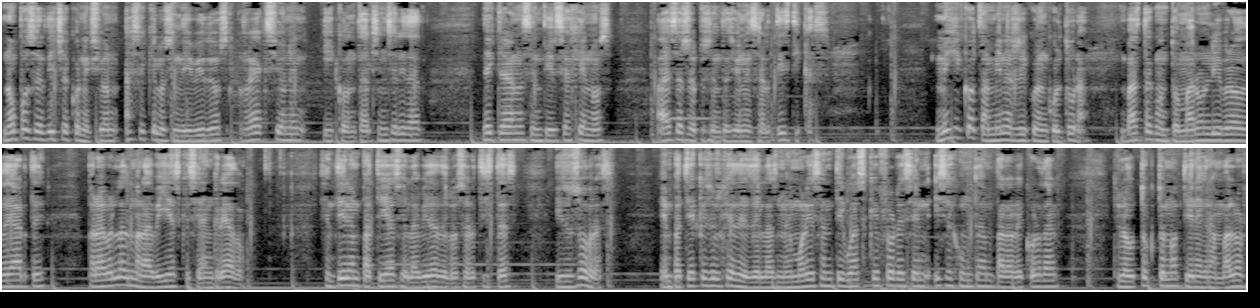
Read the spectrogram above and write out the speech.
No poseer dicha conexión hace que los individuos reaccionen y con tal sinceridad declaran sentirse ajenos a esas representaciones artísticas. México también es rico en cultura. Basta con tomar un libro de arte para ver las maravillas que se han creado. Sentir empatía hacia la vida de los artistas y sus obras. Empatía que surge desde las memorias antiguas que florecen y se juntan para recordar que lo autóctono tiene gran valor.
